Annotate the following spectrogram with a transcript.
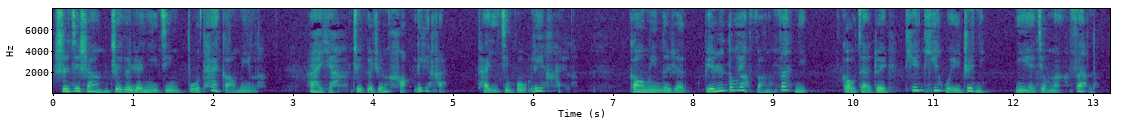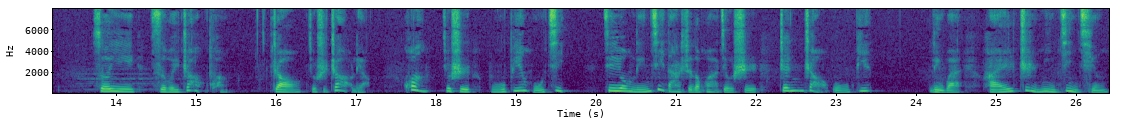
实际上，这个人已经不太高明了。哎呀，这个人好厉害，他已经不厉害了。高明的人，别人都要防范你，狗仔队天天围着你。你也就麻烦了，所以此为照况。照就是照料，况就是无边无际。借用灵济大师的话，就是真照无边。另外还致命尽情，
